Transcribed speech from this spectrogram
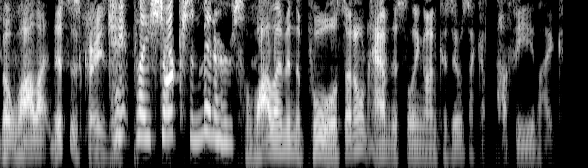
But while I, this is crazy. Can't play sharks and minnows. while I'm in the pool, so I don't have the sling on because it was like a puffy, like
